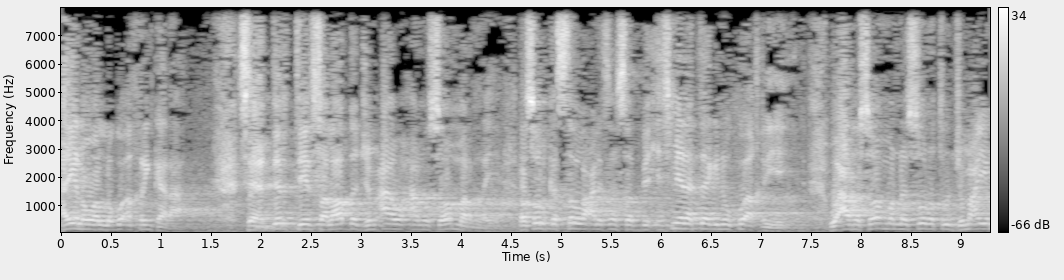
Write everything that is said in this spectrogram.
ayagana waa lagu akhrin karaa. Saa darteed salaada jumcaha waxaannu soo marnay. Rasuulka sal alla alay slm sabbixismirataag inuu ku akhriyey waxaannu soo marnay suuratuljumca iyo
